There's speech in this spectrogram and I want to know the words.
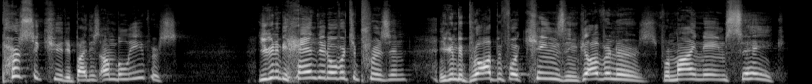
persecuted by these unbelievers. You're going to be handed over to prison. You're going to be brought before kings and governors for my name's sake.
